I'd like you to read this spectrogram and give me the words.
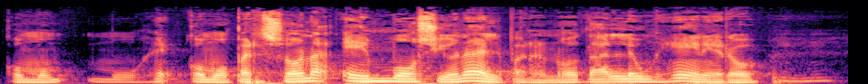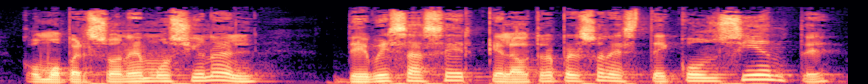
como mujer, como persona emocional, para no darle un género, como persona emocional, debes hacer que la otra persona esté consciente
